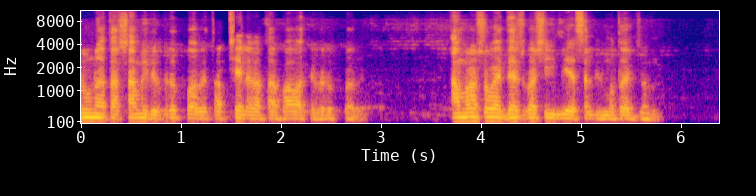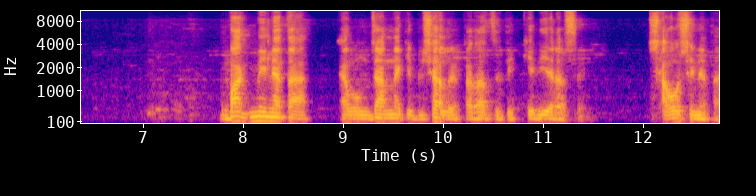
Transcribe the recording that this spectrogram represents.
লুনা, তার স্বামীকে ফেরত পাবে, তার ছেলেরা তার বাবাকে ফেরত পাবে। আমরা সবাই দেশবাসী ইলিয়াস আলীর মতো একজন বাগ্মী নেতা এবং যার নাকি বিশাল একটা রাজনৈতিক কেরিয়ার আছে, সাহসী নেতা।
